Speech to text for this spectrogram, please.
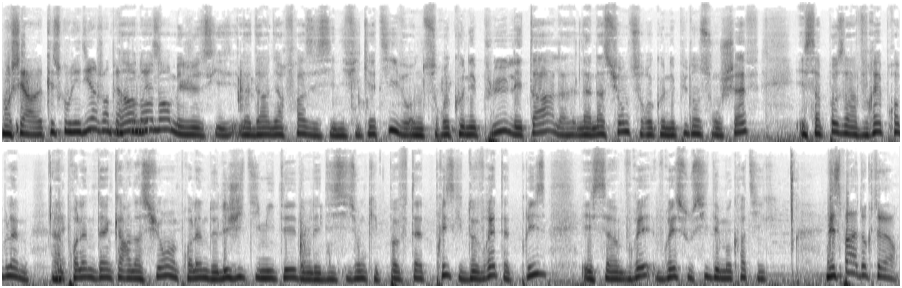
mon cher. euh, Qu'est-ce que vous voulez dire, Jean-Pierre Non, non, non, mais je- la dernière phrase est significative. On ne se reconnaît plus, l'État, la, la nation ne se reconnaît plus dans son chef, et ça pose un vrai problème. Un problème d'incarnation, un problème de légitimité dans les décisions qui peuvent être prises, qui devraient être prises, et c'est un vrai, vrai souci démocratique. N'est-ce pas, docteur?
